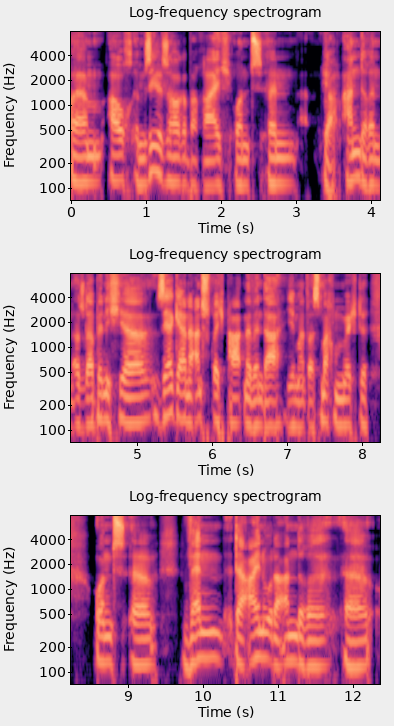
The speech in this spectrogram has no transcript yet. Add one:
ähm, auch im Seelsorgebereich und in ja, anderen. Also da bin ich hier sehr gerne Ansprechpartner, wenn da jemand was machen möchte. Und äh, wenn der eine oder andere äh,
